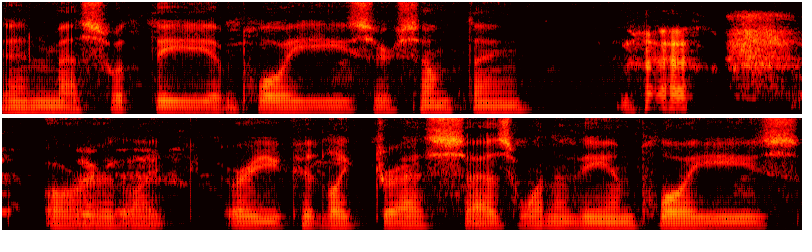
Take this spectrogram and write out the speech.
and mess with the employees or something or Okay. like or you could like dress as one of the employees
